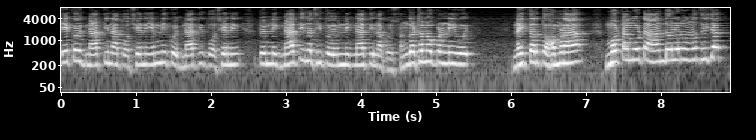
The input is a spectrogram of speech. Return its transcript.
એ કોઈ જ્ઞાતિના તો છે નહીં. એમની કોઈ જ્ઞાતિ તો છે નહીં. તો એમની જ્ઞાતિ નથી, તો એમની જ્ઞાતિના કોઈ સંગઠનો પણ નહીં હોય. નહીતર તો હમણાં મોટા મોટા આંદોલનો નથી જાત?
